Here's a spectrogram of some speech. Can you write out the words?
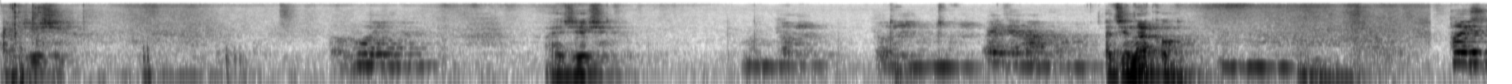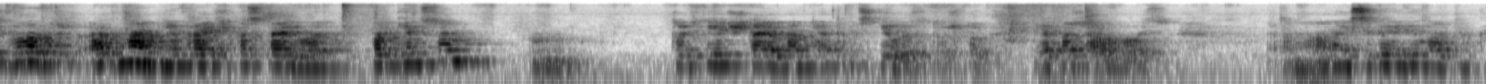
А здесь? Больно. А здесь? Ну, тоже, тоже немножко. Одинаково. Одинаково? То есть два, одна мне врач поставила Паркинсон, то есть я считаю, она мне отомстила за то, что я пожаловалась. Она и себя и вела так.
